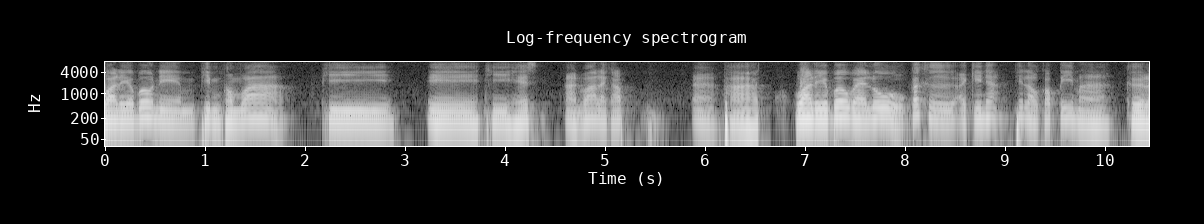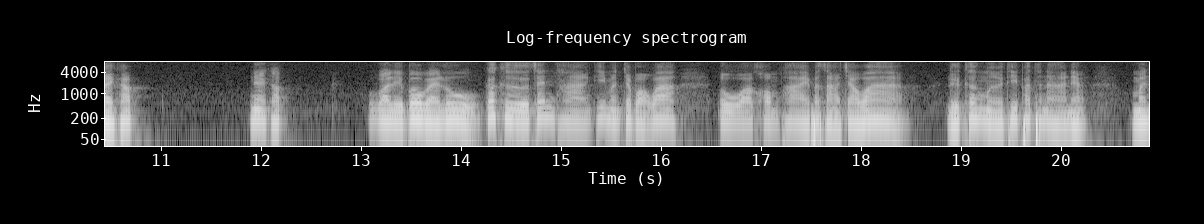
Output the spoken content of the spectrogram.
variable name พิมพ์คำว่า p a t h อ่านว่าอะไรครับ อ่าผาด variable value ก็คือไอ้กี้เนี้ยที่เรา copy มาคืออะไรครับ เนี่ยครับ variable value ก็คือเส้นทางที่มันจะบอกว่าตัวคอมไพล์ภาษาจาว่าหรือเครื่องมือที่พัฒนาเนี่ย มัน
